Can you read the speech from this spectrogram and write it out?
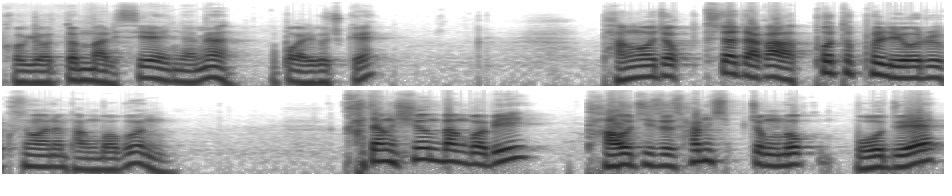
거기 어떤 말이 쓰여 있냐면 아빠가 읽어줄게. 방어적 투자자가 포트폴리오를 구성하는 방법은 가장 쉬운 방법이 다우지수 30종목 모두에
